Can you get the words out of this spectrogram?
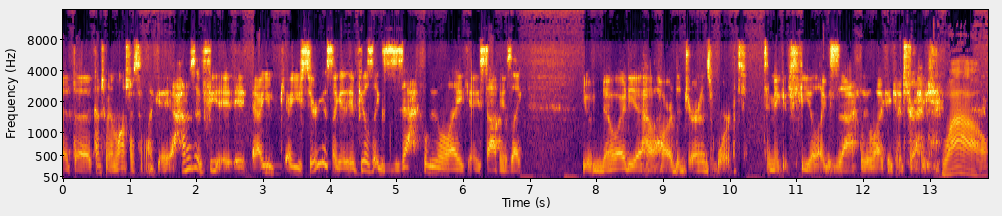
at the Countryman launch. I said, like, "Hey, how does it feel? It, it, are you are you serious? Like, it, it feels exactly like a stopping. It's like you have no idea how hard the Germans worked to make it feel exactly like a Getrag. Wow.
